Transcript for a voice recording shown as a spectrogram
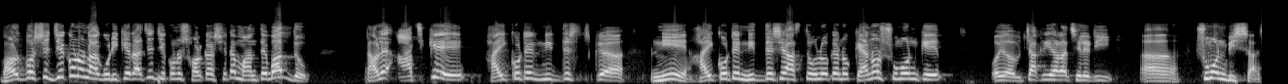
ভারতবর্ষের যে কোনো নাগরিকের আছে যে কোনো সরকার, সেটা মানতে বাধ্য। তাহলে আজকে হাইকোর্টের নির্দেশ নিয়ে হাইকোর্টের নির্দেশে আসতে হলো কেন? কেন সুমনকে ওই চাকরিহারা ছেলেটি সুমন বিশ্বাস?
